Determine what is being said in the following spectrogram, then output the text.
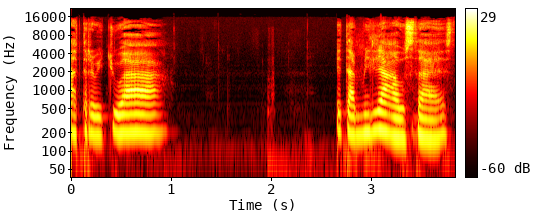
atrebitua, eta mila gauza ez.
